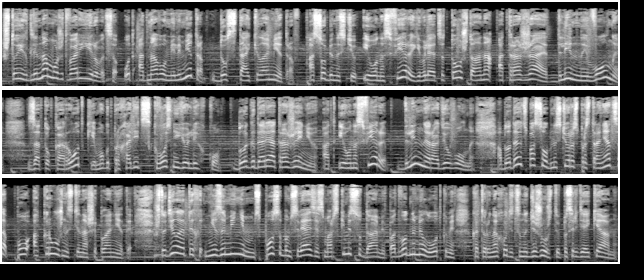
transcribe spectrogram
что их длина может варьироваться от 1 мм до 100 километров. Особенностью ионосферы является то, что она отражает длинные волны, зато короткие могут проходить сквозь нее легко. Благодаря отражению от ионосферы длинные радиоволны обладают способностью распространяться по окружности нашей планеты, что делает их незаменимым способом связи с морскими судами, подводными лодками, которые находятся на дежурстве посреди океана.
